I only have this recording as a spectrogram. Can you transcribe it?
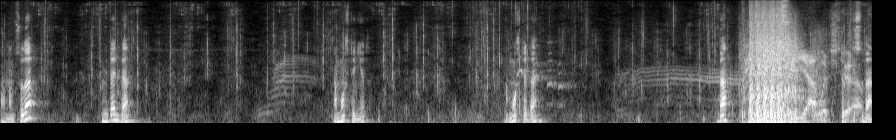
Он нам сюда? Видать, да. А может и нет. А может и да. Да, Яблочко. все-таки сюда.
